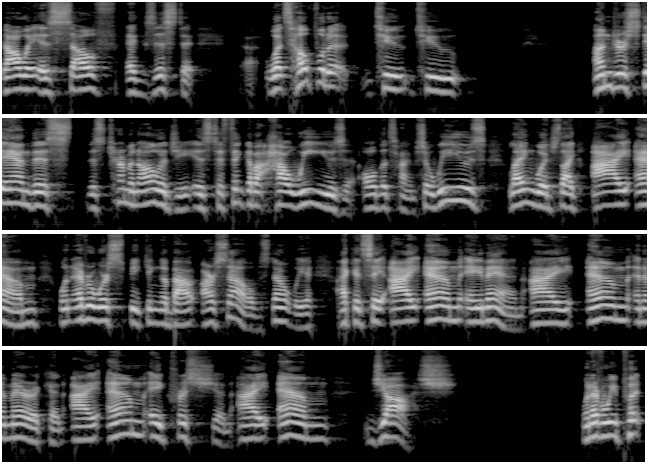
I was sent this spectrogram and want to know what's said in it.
Yahweh is self existent. Uh, what's helpful to, to, to understand this, this terminology is to think about how we use it all the time. So we use language like I am whenever we're speaking about ourselves, don't we? I could say, I am a man. I am an American. I am a Christian. I am Josh. Whenever we put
